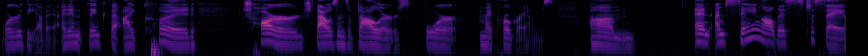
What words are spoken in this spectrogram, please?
worthy of it. I didn't think that I could charge thousands of dollars for my programs. Um, and I'm saying all this to say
